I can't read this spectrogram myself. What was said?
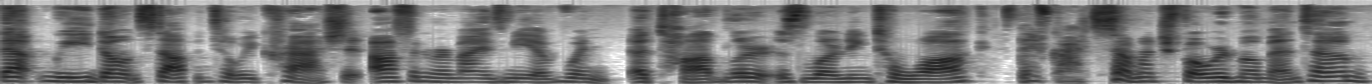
that we don't stop until we crash. It often reminds me of when a toddler is learning to walk. They've got so much forward momentum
